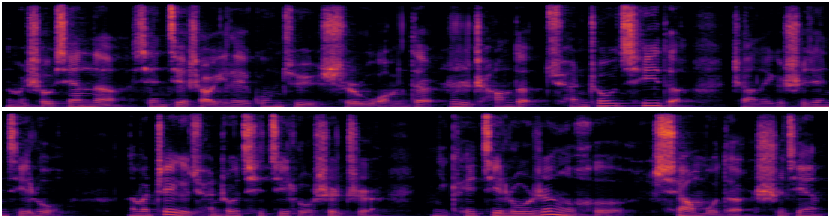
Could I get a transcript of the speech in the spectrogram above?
那么首先呢，先介绍一类工具，是我们的日常的全周期的这样的一个时间记录。那么这个全周期记录是指你可以记录任何项目的时间。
